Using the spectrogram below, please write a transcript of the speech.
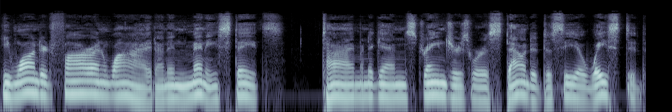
He wandered far and wide, and in many States. Time and again strangers were astounded to see a wasted,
